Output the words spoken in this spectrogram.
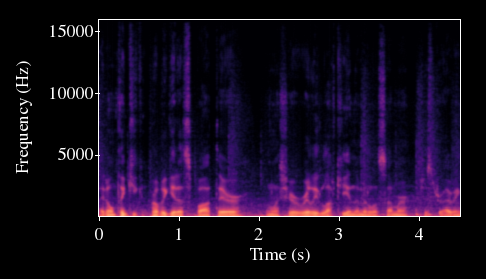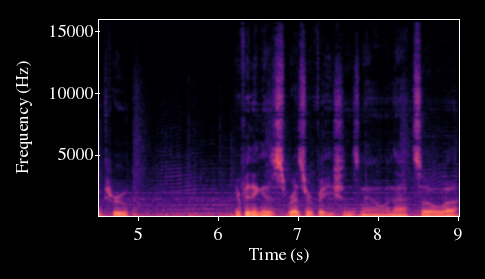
I don't think you could probably get a spot there unless you're really lucky in the middle of summer, just driving through. Everything is reservations now and that, so uh,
